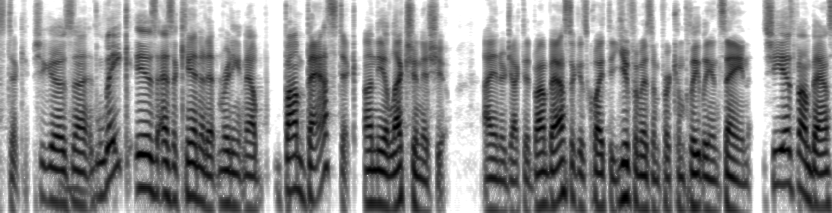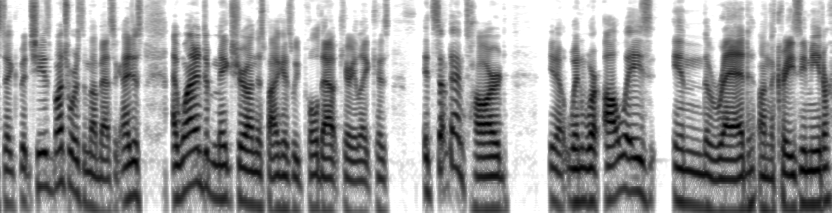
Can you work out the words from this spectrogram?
bombastic. She goes uh, Lake is, as a candidate, I'm reading it now, bombastic on the election issue. I interjected. Bombastic is quite the euphemism for completely insane. She is bombastic, but she is much worse than bombastic. I just, I wanted to make sure on this podcast we pulled out Kari Lake because it's sometimes hard, you know, when we're always in the red on the crazy meter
